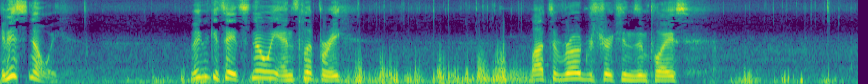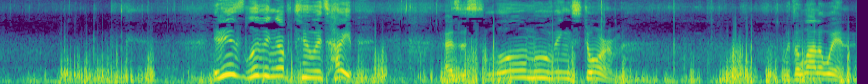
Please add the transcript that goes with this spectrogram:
it is snowy. I think we can say it's snowy and slippery. Lots of road restrictions in place. It is living up to its hype as a slow moving storm with a lot of wind.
